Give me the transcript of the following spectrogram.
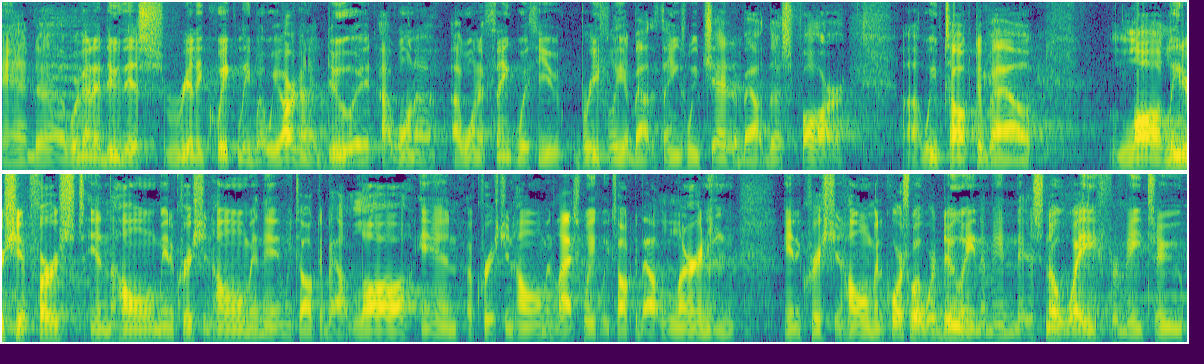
and uh, we're going to do this really quickly, but we are going to do it. I want to I want to think with you briefly about the things we've chatted about thus far. Uh, we've talked about law, leadership first in the home, in a Christian home, and then we talked about law in a Christian home, and last week we talked about learning in a Christian home. And of course, what we're doing, I mean, there's no way for me to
